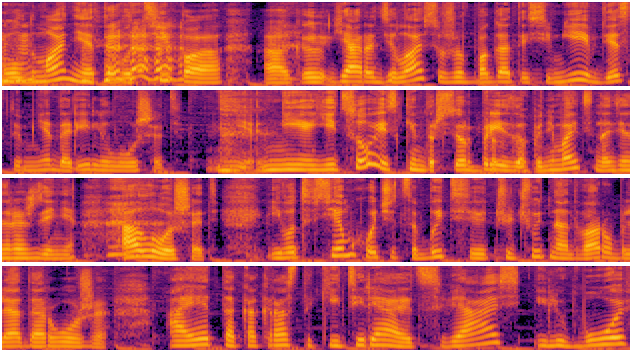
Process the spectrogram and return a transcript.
Old money это вот типа к- я родилась уже в богатой семье и в детстве мне дарили лошадь. Не, не яйцо из киндер-сюрприза, понимаете, на день рождения, а лошадь. И вот всем хочется быть чуть-чуть на 2 рубля дороже. А это как раз-таки теряет связь и любовь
